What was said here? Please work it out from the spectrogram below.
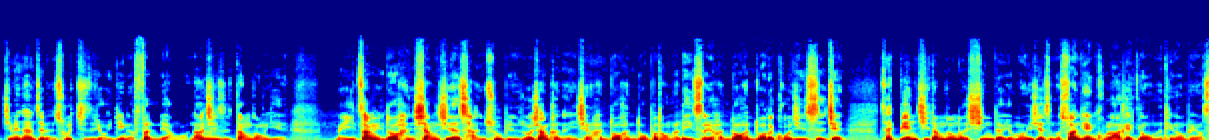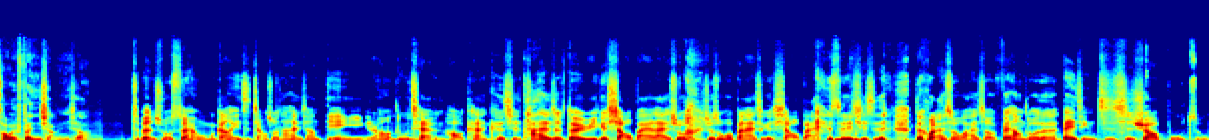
晶片战》这本书其实有一定的分量哦。那其实当中也。每一章也都很详细的阐述，比如说像可能以前很多很多不同的例子，有很多很多的国际事件，在编辑当中的心得有没有一些什么酸甜苦辣可以跟我们的听众朋友稍微分享一下？这本书虽然我们刚刚一直讲说它很像电影，然后读起来很好看，可是其实它还是对于一个小白来说，就是我本来是个小白，所以其实对我来说，我还是有非常多的背景知识需要补足。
